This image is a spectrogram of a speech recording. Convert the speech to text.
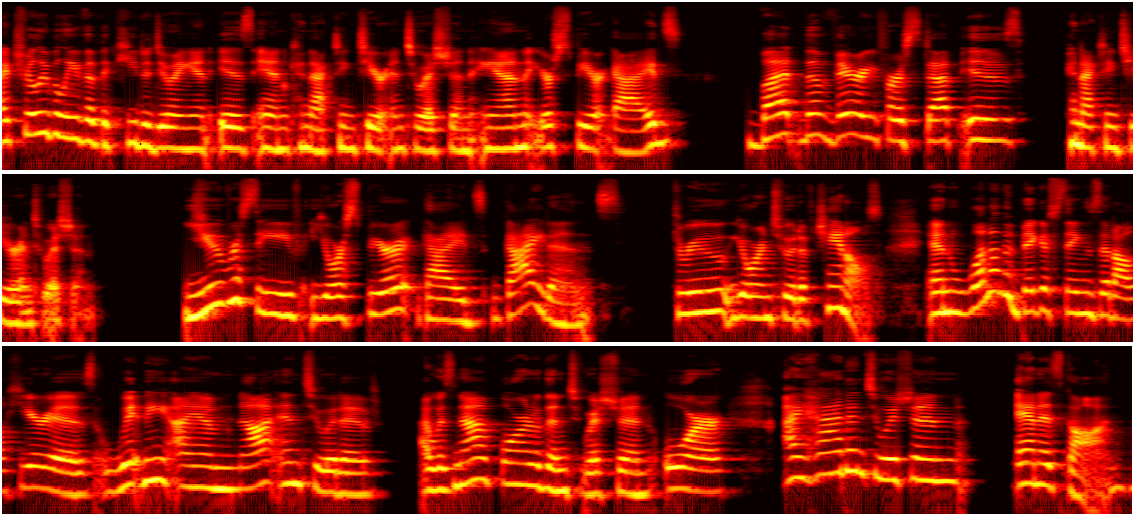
I truly believe that the key to doing it is in connecting to your intuition and your spirit guides. But the very first step is connecting to your intuition. You receive your spirit guides guidance through your intuitive channels. And one of the biggest things that I'll hear is, Whitney, I am not intuitive. I was not born with intuition, or I had intuition and it's gone,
